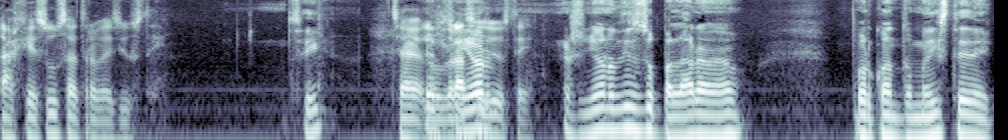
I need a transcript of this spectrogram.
a Jesús a través de usted. Sí. O sea, El los brazos Señor- de usted. El Señor nos dice su palabra, por cuanto me diste de,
